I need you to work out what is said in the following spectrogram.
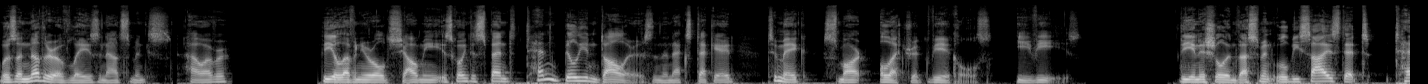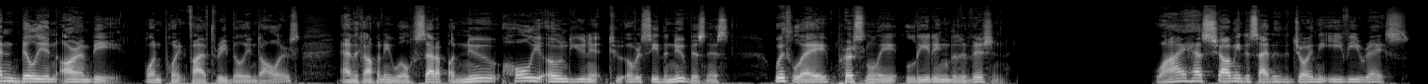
was another of Lei's announcements, however. The 11 year old Xiaomi is going to spend $10 billion in the next decade to make smart electric vehicles, EVs. The initial investment will be sized at 10 billion RMB, $1.53 billion, and the company will set up a new wholly owned unit to oversee the new business, with Lei personally leading the division. Why has Xiaomi decided to join the EV race?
